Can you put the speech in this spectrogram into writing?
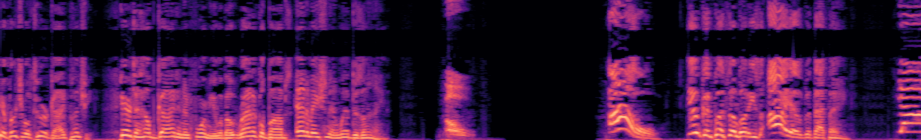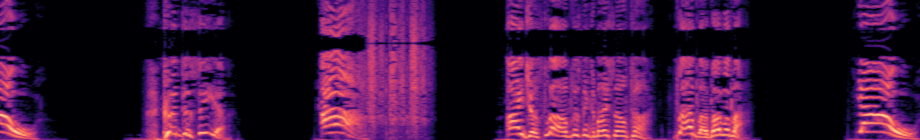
I'm your virtual tour guide, Punchy, here to help guide and inform you about Radical Bob's animation and web design. Oh! Ow! You could put somebody's eye out with that thing. Yow! Good to see ya. Ah! I just love listening to myself talk. Blah, blah, blah, blah, blah. Yow!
